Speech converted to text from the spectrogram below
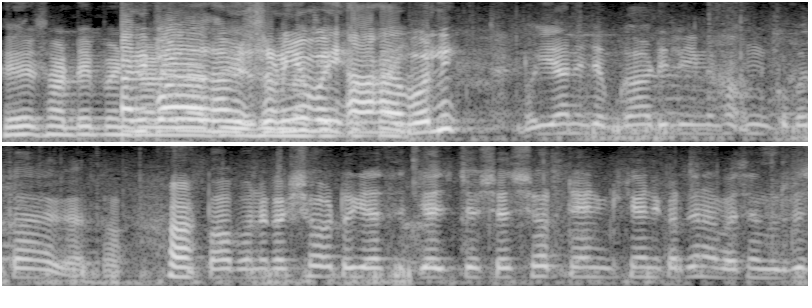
फिर साढ़े पिंड वाले लाते सुनिए भाई हाँ हाँ बोली भैया ने जब गाड़ी ली ना उनको बताया गया था हाँ। पापा ने कहा शर्ट जैसे जैसे शर्ट चेंज चेंज करते ना वैसे मुझे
